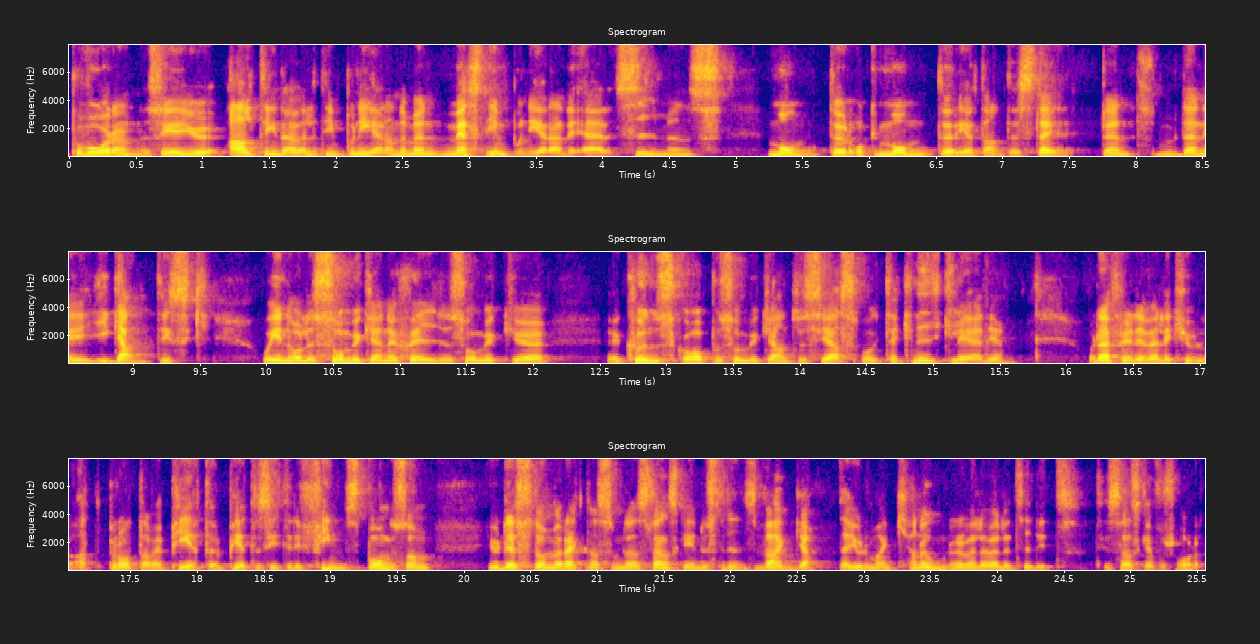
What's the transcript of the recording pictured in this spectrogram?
på våren så är ju allting där väldigt imponerande, men mest imponerande är Siemens monter och monter är ett understatement. Den är gigantisk och innehåller så mycket energi och så mycket kunskap och så mycket entusiasm och teknikglädje. Och därför är det väldigt kul att prata med Peter. Peter sitter i Finspång som ju dessutom räknas som den svenska industrins vagga. Där gjorde man kanoner väldigt, väldigt tidigt till svenska försvaret.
